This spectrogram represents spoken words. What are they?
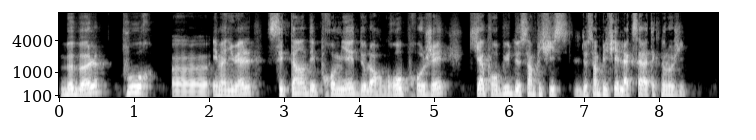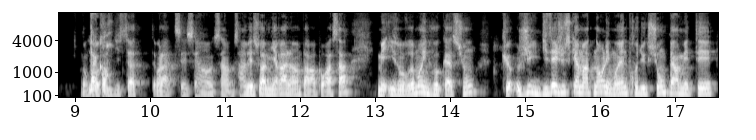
Bubble, pour euh, Emmanuel, c'est un des premiers de leurs gros projets qui a pour but de simplifier, de simplifier l'accès à la technologie. Donc, quand dis ça, voilà, c'est un, un, vaisseau amiral hein, par rapport à ça, mais ils ont vraiment une vocation que, ils disaient jusqu'à maintenant, les moyens de production permettaient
